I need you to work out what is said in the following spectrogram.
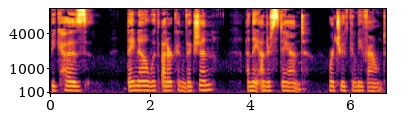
because they know with utter conviction and they understand where truth can be found.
